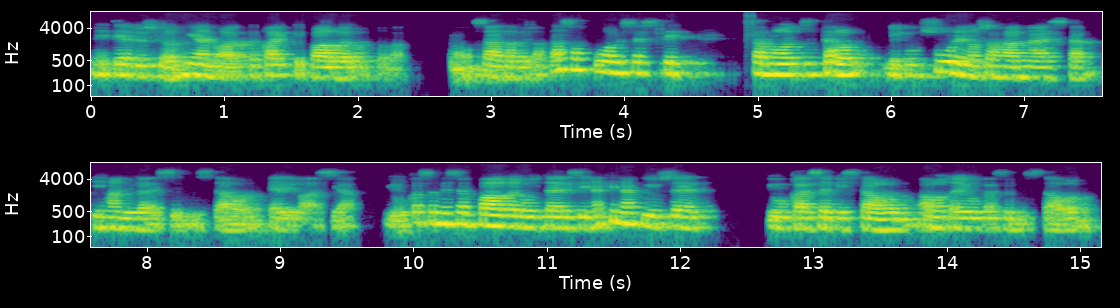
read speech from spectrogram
niin tietysti on hienoa, että kaikki palvelut ovat saatavilla tasapuolisesti. Samoin täällä on niin kuin suurin osahan näistä ihan yleisimmistä on erilaisia julkaisemisen palveluita, eli siinäkin näkyy se, että julkaisemista on, aloita julkaisemista on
